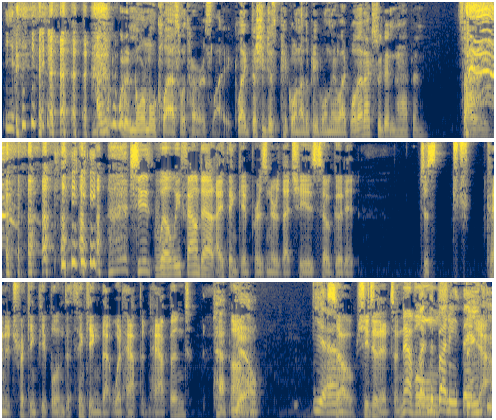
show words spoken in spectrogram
I wonder what a normal class with her is like. Like, does she just pick on other people and they're like, well, that actually didn't happen? Sorry. She well, we found out I think in Prisoner that she is so good at just tr- kind of tricking people into thinking that what happened happened. Tap, Um, yeah. yeah, So she did it to Neville. like the bunny She- thing. Yeah.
